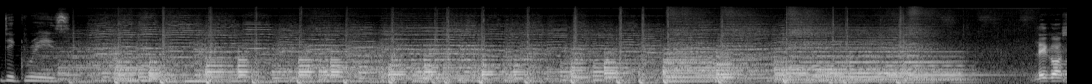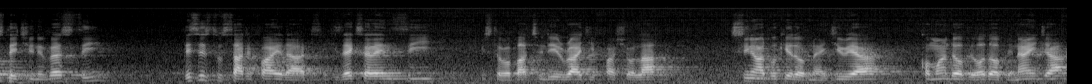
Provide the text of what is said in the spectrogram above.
degrees. Lagos State University, this is to certify that His Excellency Mr. Babatunde Raji Fashola, Senior Advocate of Nigeria, Commander of the Order of the Niger,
